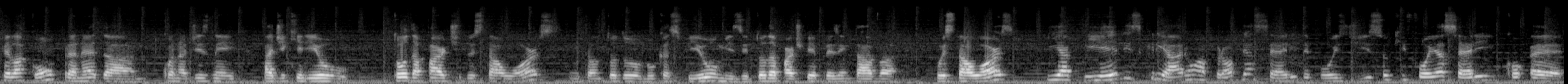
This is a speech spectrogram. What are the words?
pela compra, né, da, quando a Disney adquiriu toda a parte do Star Wars, então todo o Lucasfilmes e toda a parte que representava o Star Wars, e, a, e, eles criaram a própria série depois disso, que foi a série é,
